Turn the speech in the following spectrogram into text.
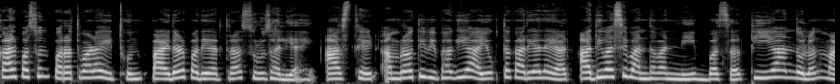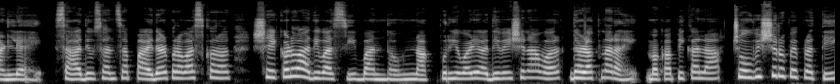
कालपासून परतवाडा येथून पायदळ पदयात्रा सुरू झाली आहे. आज थेट अमरावती विभागीय आयुक्त कार्यालयात आदिवासी बांधवांनी बसत ठिय्या आंदोलन मांडले आहे. सहा दिवसांचा पायदळ प्रवास करत शेकडो आदिवासी बांधव नागपूर हिवाळी अधिवेशनावर धडकणार आहे मका पिकाला चोवीसशे रुपये प्रति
